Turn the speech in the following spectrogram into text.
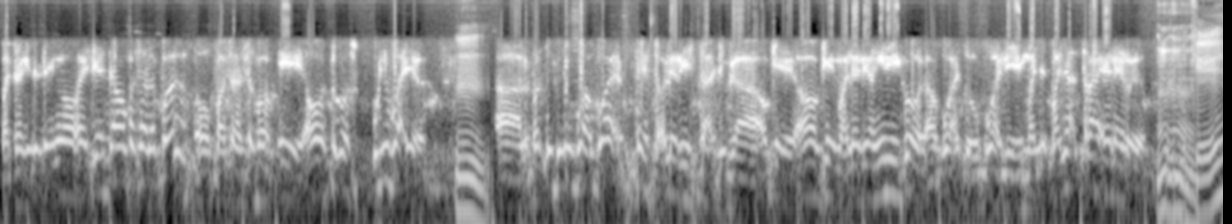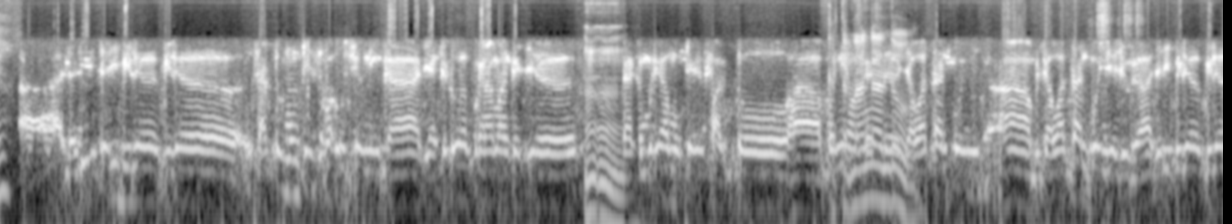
Macam kita tengok eh, dia down pasal apa? Oh pasal sebab A. Oh terus pergi buat je. Hmm Ah, lepas tu kita buat-buat Eh tak boleh restart juga Okey oh, okay, Makna dia yang ini kot ah, Buat tu Buat ni Banyak, banyak try and error Hmm. Okay Ah, jadi jadi bila bila satu mungkin sebab usia meningkat, yang kedua pengalaman kerja Mm-mm. dan kemudian mungkin faktor ah, apa ni kata, tu. jawatan pun ah berjawatan pun dia juga. Jadi bila bila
